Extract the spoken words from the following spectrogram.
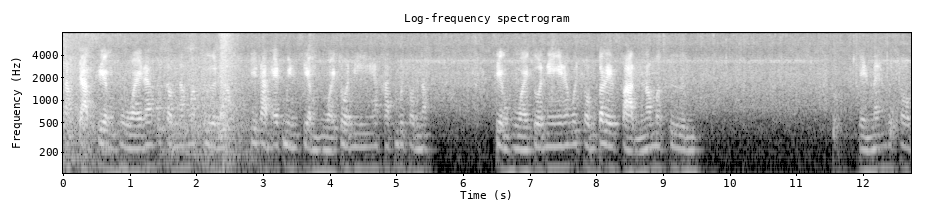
หลังจากเสียงหวยนะท่านผู้ชมนะเมื่อคืนเนาะที่ทางแอดมินเสียงหวยตัวนี้นะครับท่านผู้ชมเนาะเสียงหวยตัวนี้นะท่านผู้ชมก็เลยฝันเนาะเมื่อคืน เห็นไหมผู้ชม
